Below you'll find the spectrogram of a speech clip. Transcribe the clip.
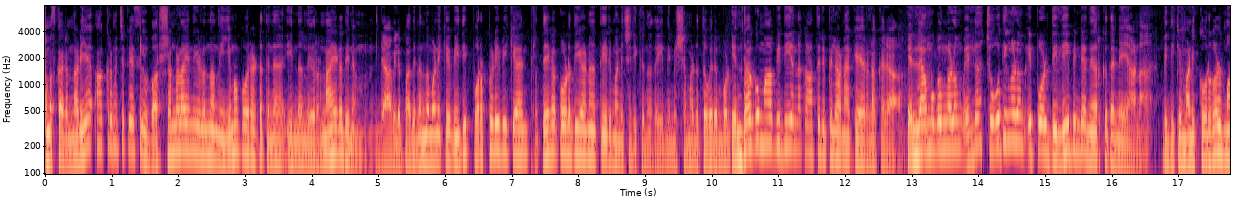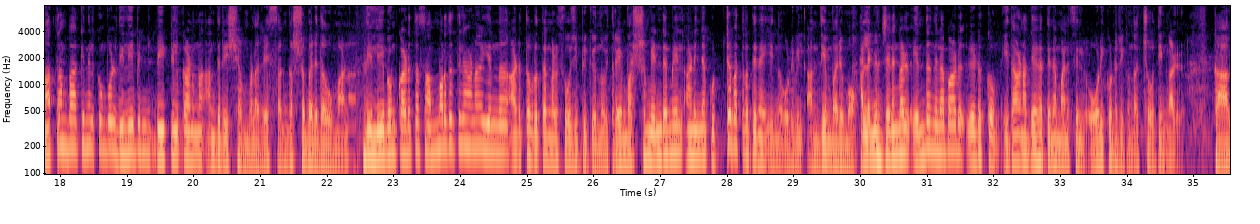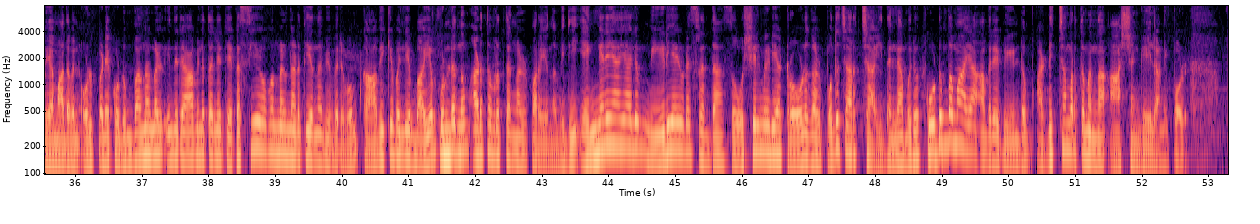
നമസ്കാരം. നടിയെ ആക്രമിച്ച കേസിൽ വർഷങ്ങളായി നീളുന്ന നിയമ പോരാട്ടത്തിന് ഇന്ന് നിർണായക ദിനം. രാവിലെ പതിനൊന്ന് മണിക്ക് വിധി പുറപ്പെടുവിക്കാൻ പ്രത്യേക കോടതിയാണ് തീരുമാനിച്ചിരിക്കുന്നത്. ഈ നിമിഷം അടുത്തു വരുമ്പോൾ എന്താകും ആ വിധി എന്ന കാത്തിരിപ്പിലാണ് കേരളക്കര. എല്ലാ മുഖങ്ങളും എല്ലാ ചോദ്യങ്ങളും ഇപ്പോൾ ദിലീപിന്റെ നേർക്ക് തന്നെയാണ്. വിധിക്ക് മണിക്കൂറുകൾ മാത്രം ബാക്കി നിൽക്കുമ്പോൾ ദിലീപിൻ വീട്ടിൽ കാണുന്ന അന്തരീക്ഷം വളരെ സംഘർഷഭരിതവുമാണ്. ദിലീപും കടുത്ത സമ്മർദ്ദത്തിലാണ് എന്ന് അടുത്ത വൃത്തങ്ങൾ സൂചിപ്പിക്കുന്നു. ഇത്രയും വർഷം എന്റെ മേൽ അണിഞ്ഞ കുറ്റപത്രത്തിന് ഇന്ന് ഒടുവിൽ അന്ത്യം വരുമോ? അല്ലെങ്കിൽ ജനങ്ങൾ എന്ത് നിലപാട് എടുക്കും? ഇതാണ് അദ്ദേഹത്തിന്റെ മനസ്സിൽ ഓടിക്കൊണ്ടിരിക്കുന്ന ചോദ്യങ്ങൾ. കാവ്യമാധവൻ ഉൾപ്പെടെ കുടുംബാംഗങ്ങൾ ഇന്ന് രാവിലെ തന്നെ രഹസ്യയോഗങ്ങൾ നടത്തിയെന്ന വിവരവും കാവ്യയ്ക്ക് വലിയ ഭയം ഉണ്ടെന്നും അടുത്ത വൃത്തങ്ങൾ പറയുന്നു. വിധി എങ്ങനെയായാലും മീഡിയയുടെ ശ്രദ്ധ സോഷ്യൽ മീഡിയ ട്രോളുകൾ പൊതുചർച്ച ഇതെല്ലാം ഒരു കുടുംബമായ അവരെ വീണ്ടും അടിച്ചമർത്തുമെന്ന ആശങ്കയിലാണിപ്പോൾ.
